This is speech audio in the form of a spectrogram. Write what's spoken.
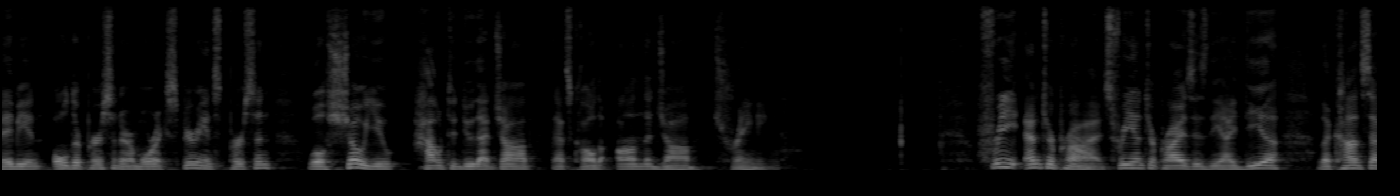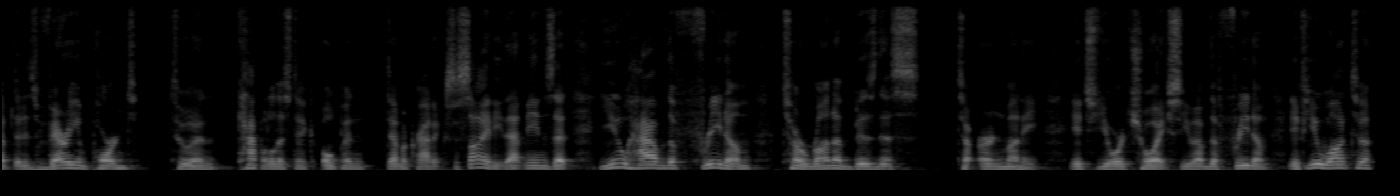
maybe an older person or a more experienced person will show you how to do that job. That's called on the job training. Free enterprise. Free enterprise is the idea, the concept that is very important to a capitalistic, open, democratic society. That means that you have the freedom to run a business to earn money. It's your choice. You have the freedom. If you want to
